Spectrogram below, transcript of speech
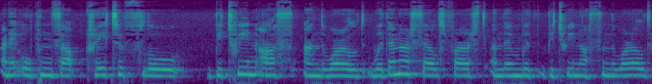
and it opens up creative flow between us and the world, within ourselves first, and then with between us and the world.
